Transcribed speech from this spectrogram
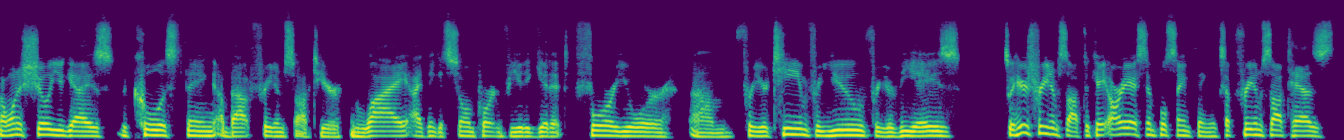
I want to show you guys the coolest thing about FreedomSoft here and why I think it's so important for you to get it for your um, for your team, for you, for your VAs. So here's FreedomSoft. Okay, REI Simple, same thing, except FreedomSoft has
